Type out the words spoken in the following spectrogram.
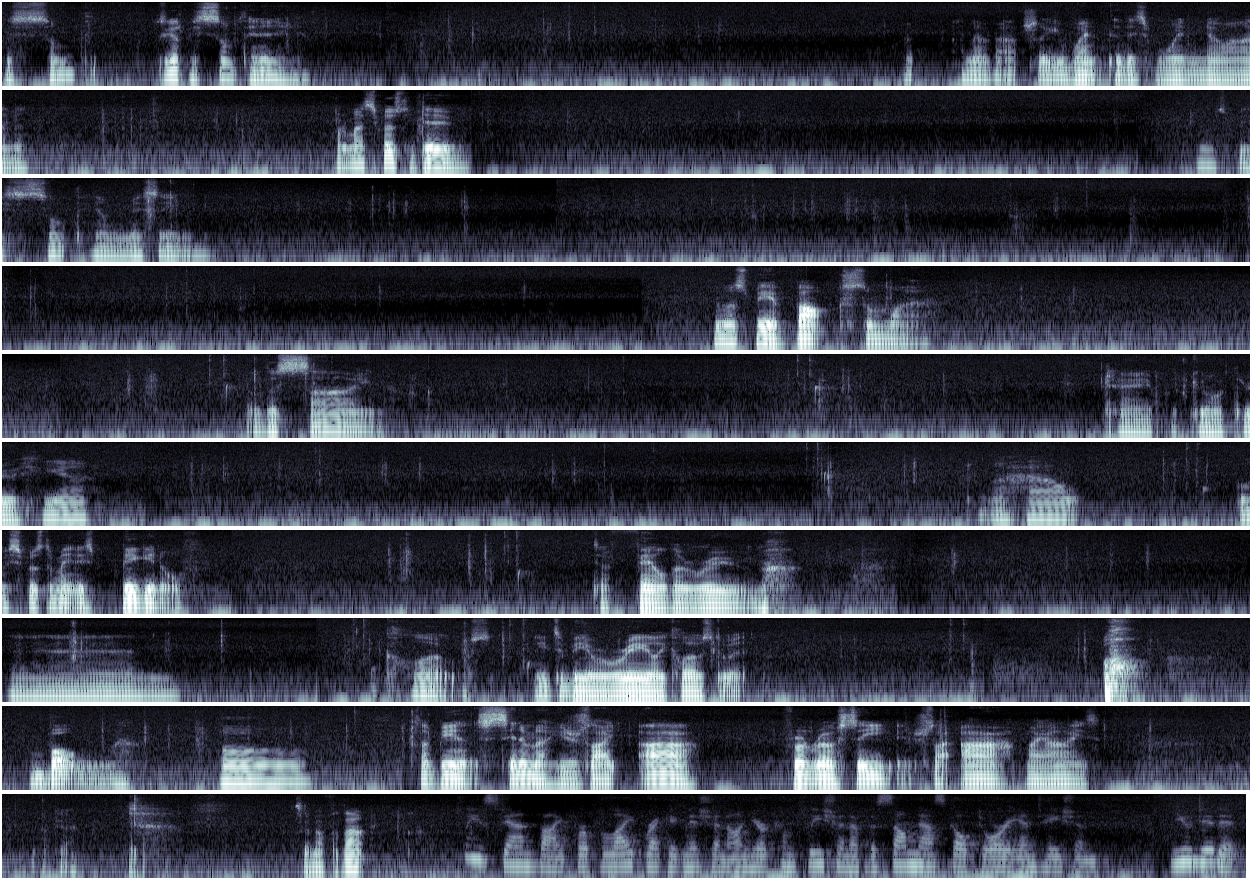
There's something. There's got to be something in here. I never actually went to this window either. What am I supposed to do? There must be something I'm missing. There must be a box somewhere. The sign. Okay, go through here. Don't know how. Are we supposed to make this big enough to fill the room? Um, close. Need to be really close to it. Oh, bong. Oh, it's like being at the cinema. You're just like ah, front row seat. It's just like ah, my eyes. Okay, so enough of that. Please stand by for polite recognition on your completion of the Somnasculpt orientation. You did it.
